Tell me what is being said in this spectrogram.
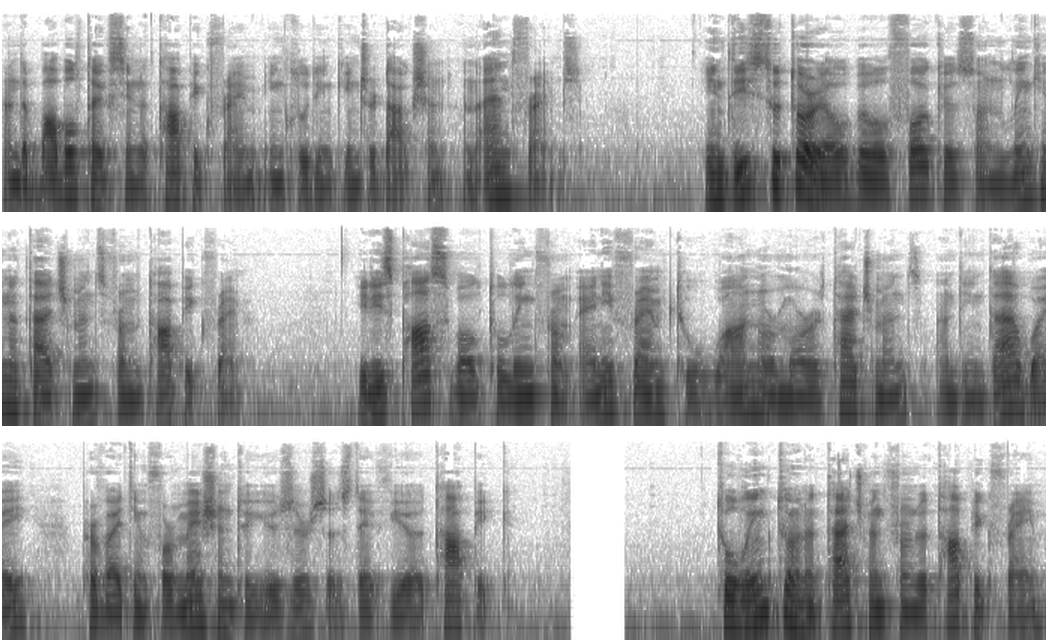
and the bubble text in a topic frame, including introduction and end frames. In this tutorial, we will focus on linking attachments from a topic frame. It is possible to link from any frame to one or more attachments, and in that way, provide information to users as they view a topic. To link to an attachment from the topic frame,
